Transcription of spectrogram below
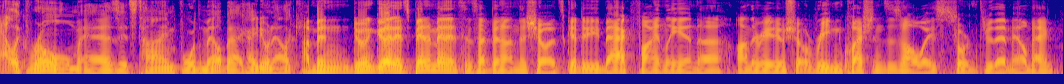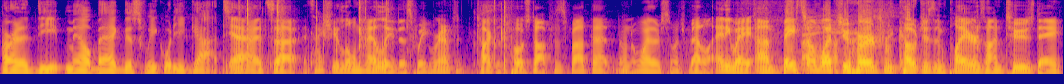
Alec Rome as it's time for the mailbag. How you doing, Alec? I've been doing good. It's been a minute since I've been on the show. It's good to be back finally and uh, on the radio show, reading questions as always, sorting through that mailbag. All right, a deep mailbag this week. What do you got? Yeah, it's uh, it's actually a little medley this week. We're gonna have to talk to the post office about that. Don't know why there's so much metal. Anyway, um, based on what you heard from coaches and players on Tuesday,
